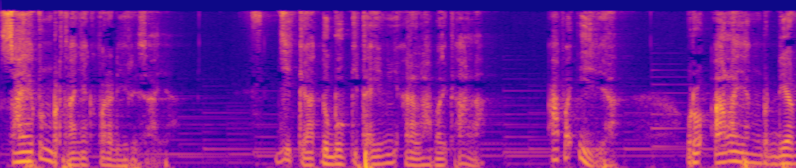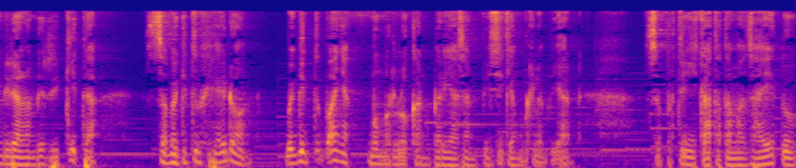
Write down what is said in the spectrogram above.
Saya pun bertanya kepada diri saya, jika tubuh kita ini adalah bait Allah, apa iya roh Allah yang berdiam di dalam diri kita sebegitu hedon, begitu banyak memerlukan perhiasan fisik yang berlebihan? Seperti kata teman saya itu,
